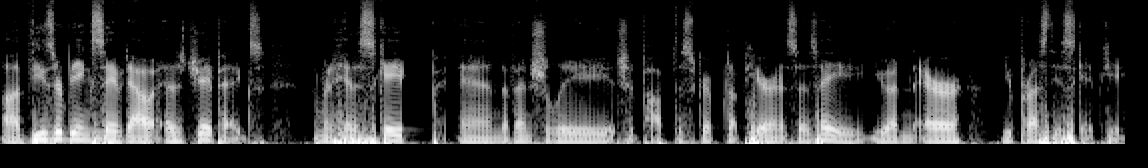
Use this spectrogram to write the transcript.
Uh, these are being saved out as JPEGs. I'm going to hit escape and eventually it should pop the script up here and it says, hey, you had an error, you pressed the escape key,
